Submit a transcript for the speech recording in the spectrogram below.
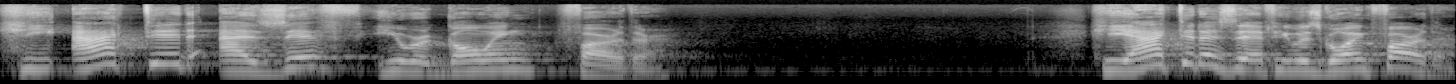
He acted as if he were going farther. He acted as if he was going farther.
